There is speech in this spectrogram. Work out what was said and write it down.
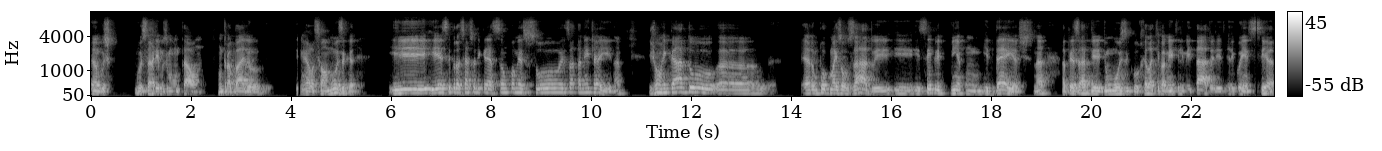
ambos gostaríamos de montar um, um trabalho em relação à música. E, e, esse processo de criação começou exatamente aí, né? João Ricardo uh, era um pouco mais ousado e, e, e, sempre vinha com ideias, né? Apesar de, de um músico relativamente limitado, ele, ele conhecia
